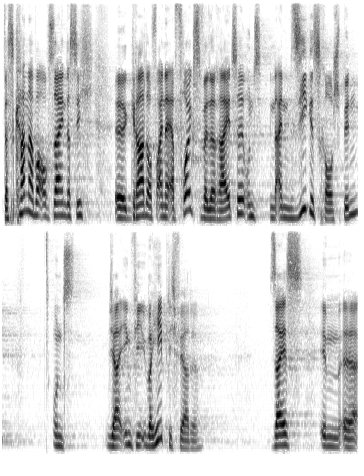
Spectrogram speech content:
Das kann aber auch sein, dass ich äh, gerade auf einer Erfolgswelle reite und in einem Siegesrausch bin und ja irgendwie überheblich werde. Sei es im, äh,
